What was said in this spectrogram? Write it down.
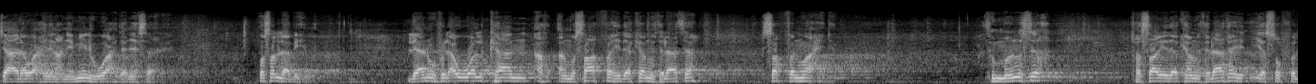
جعل واحدا عن يمينه وواحد عن يساره وصلى بهما. لأنه في الأول كان المصافة إذا كانوا ثلاثة صفا واحدا. ثم نسخ فصار إذا كانوا ثلاثة يصف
